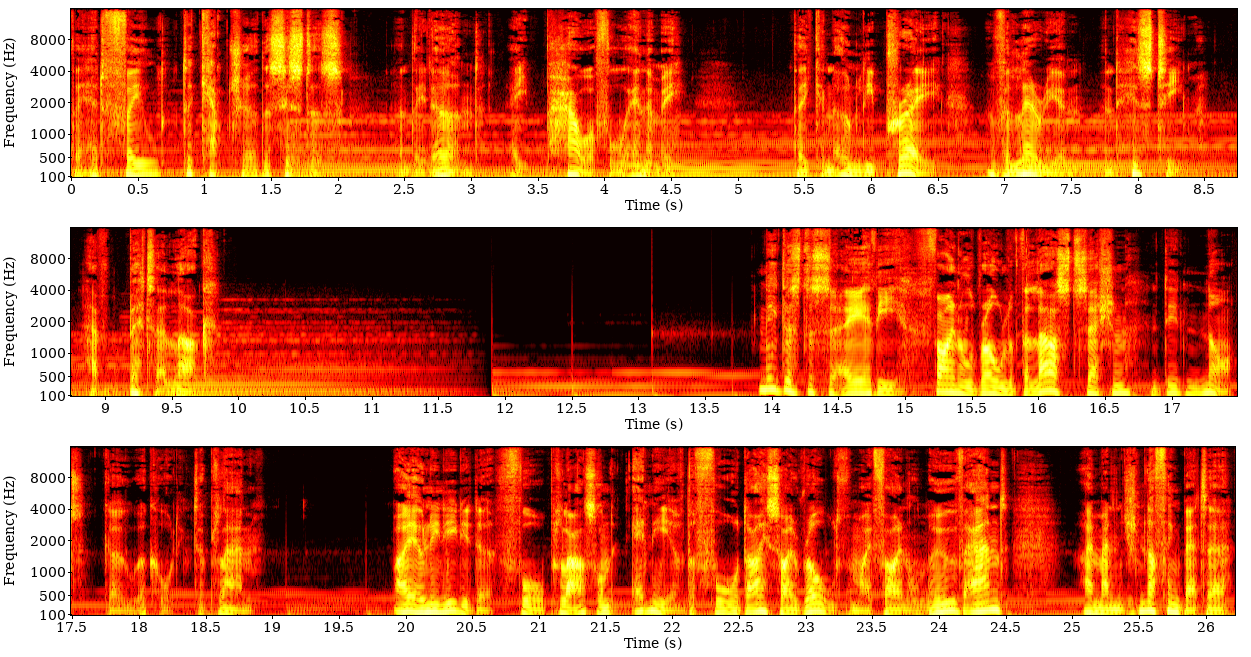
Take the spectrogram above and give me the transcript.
they had failed to capture the sisters, and they'd earned a powerful enemy. They can only pray Valerian and his team have better luck. Needless to say, the final roll of the last session did not go according to plan. I only needed a 4 plus on any of the 4 dice I rolled for my final move, and I managed nothing better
